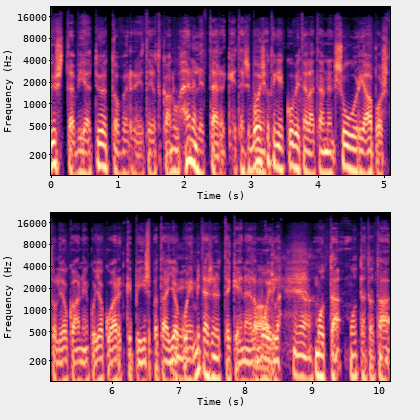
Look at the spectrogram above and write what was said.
ystäviä, työtovereita, jotka on ollut hänelle tärkeitä. Se voisi jotenkin kuvitella tämmöinen suuri apostoli, joka on niin kuin joku arkkipiispa tai joku, niin, Niin. mitä se nyt tekee näillä Paavi, muilla. joo. Mutta, mutta tota,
